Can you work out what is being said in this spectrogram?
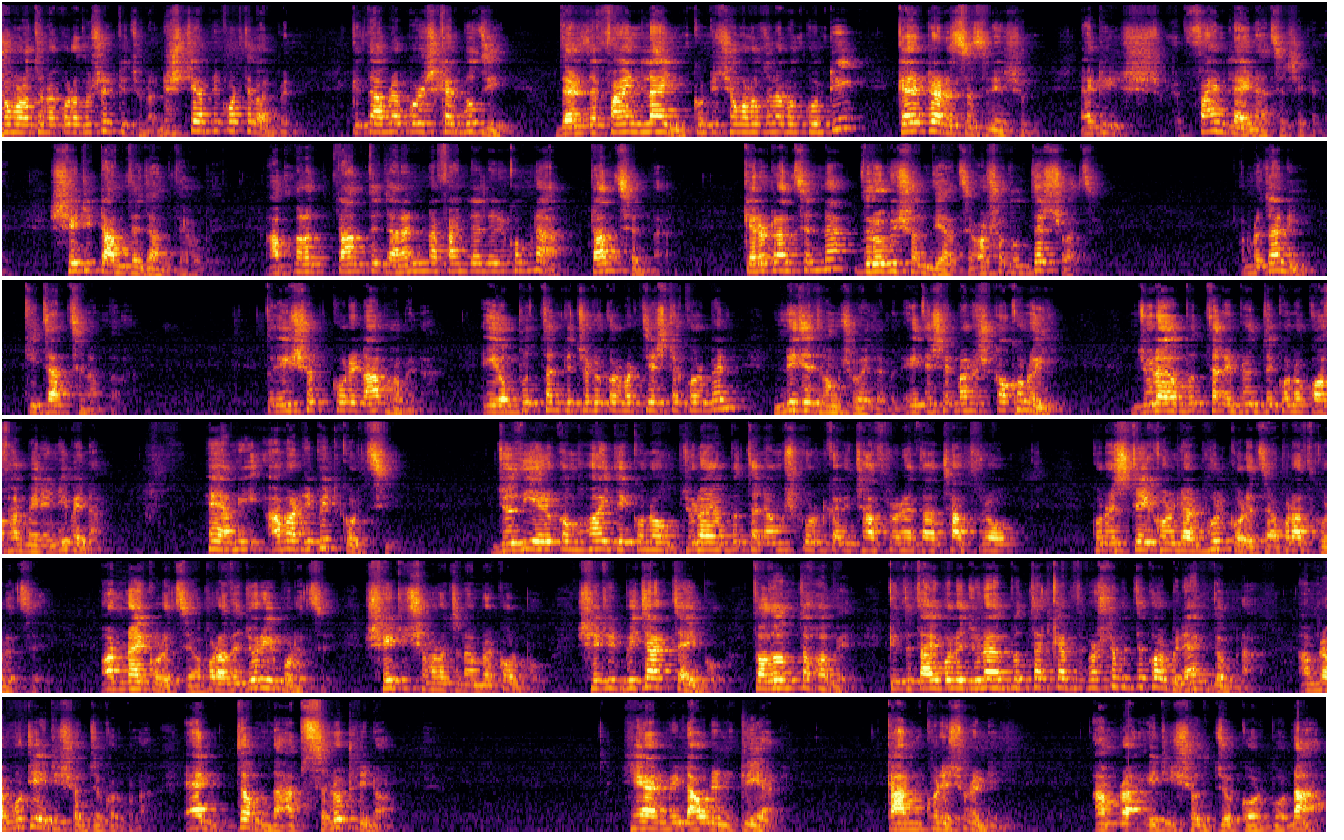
সমালোচনা করা দোষের কিছু না, নিশ্চয়ই আপনি করতে পারবেন। কিন্তু আমরা পরিষ্কার বুঝি there is a fine line কোনটি সমালোচনা এবং কোনটি ক্যারেক্টার অ্যাসোসিয়েশন একটি ফাইন লাইন আছে সেখানে। সেটি টানতে জানতে হবে। আপনারা টানতে জানেন না ফাইন লাইন এরকম না? টানছেন না। কেন টানছেন না? দুরভিসন্ধি আছে, অসৎ উদ্দেশ্য আছে। আমরা জানি কি যাচ্ছেন আপনারা। তো এইসব করে লাভ হবে না। এই অভ্যুত্থানকে ছোট করবার চেষ্টা করবেন, নিজে ধ্বংস হয়ে যাবেন। এই দেশের মানুষ কখনোই জুলাই অভ্যুত্থানের বিরুদ্ধে কোনো কথা মেনে নিবে না। হ্যাঁ আমি আবার রিপিট করছি। যদি এরকম হয় যে কোনো জুলাই অভ্যুত্থানে অংশগ্রহণকারী ছাত্র নেতা ছাত্র, কোনো স্টেক হোল্ডার ভুল করেছে, অপরাধ করেছে অন্যায় করেছে, অপরাধে জড়িয়ে পড়েছে, সেটির সমালোচনা আমরা করব, সেটির বিচার চাইব, তদন্ত হবে। কিন্তু তাই বলে জুলাই অভ্যুত্থানকে আপনি প্রশ্নবিদ্ধ করবেন? একদম না। আমরা মোটে এটি সহ্য করব না। একদম না absolutely not hear me loud and clear কান খুলে শুনে নিন। আমরা এটি সহ্য করব না।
